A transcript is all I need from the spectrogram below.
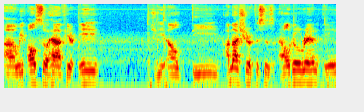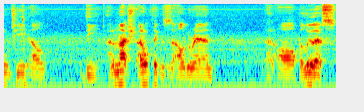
Uh, we also have here a GLD. I'm not sure if this is Algorand. AGLD. I'm not. I don't think this is Algorand at all. But look at this.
